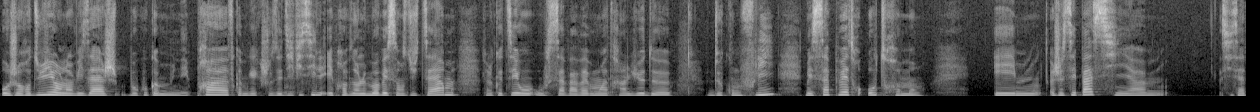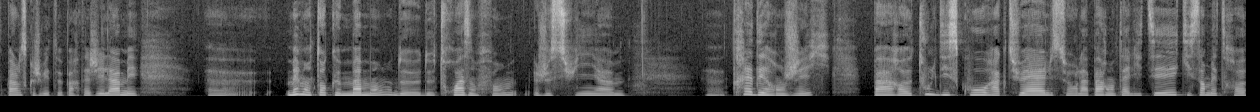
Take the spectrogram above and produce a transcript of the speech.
aujourd'hui, on l'envisage beaucoup comme une épreuve, comme quelque chose de difficile, épreuve dans le mauvais sens du terme, dans le côté où, ça va vraiment être un lieu de, conflit, mais ça peut être autrement. Et hum, je ne sais pas si, euh, si ça te parle, ce que je vais te partager là, mais euh, même en tant que maman de, trois enfants, je suis euh, très dérangée par tout le discours actuel sur la parentalité qui semble être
